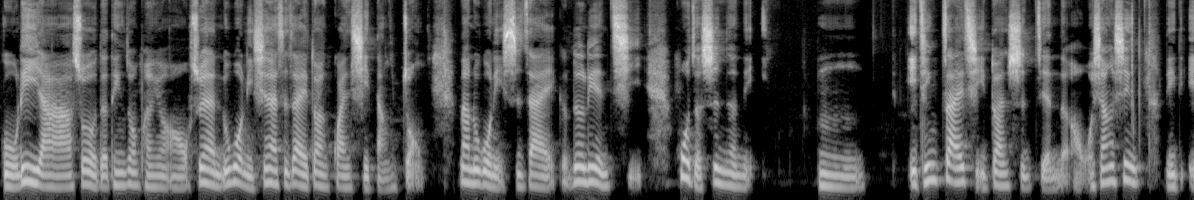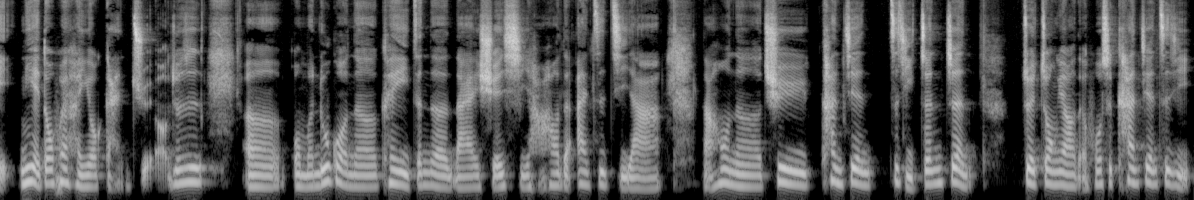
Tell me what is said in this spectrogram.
鼓励啊，所有的听众朋友哦。虽然如果你现在是在一段关系当中，那如果你是在一个热恋期，或者是呢你，嗯。已经在一起一段时间了哦，我相信你也你也都会很有感觉哦。就是呃，我们如果呢可以真的来学习，好好的爱自己啊，然后呢去看见自己真正最重要的，或是看见自己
